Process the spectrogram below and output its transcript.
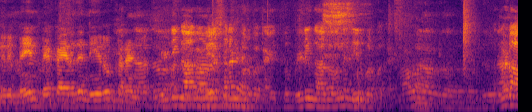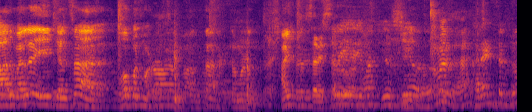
ಇವ್ರಿಗೆ ಮೇನ್ ಬೇಕಾಗಿರೋದೇ ನೀರು ಕರೆಂಟ್ ಬಿಲ್ಡಿಂಗ್ ಆಗೋ ಕರೆಂಟ್ ಬರ್ಬೇಕಾಗಿತ್ತು. ಬಿಲ್ಡಿಂಗ್ ಆಗೋವಾಗಲೇ ನೀರು ಬರ್ಬೇಕಾಗಿತ್ತು. ಎರಡು ಆದ್ಮೇಲೆ ಈ ಕೆಲಸ ಓಪನ್ ಮಾಡಬೇಕು ಅಂತ ಕಮಾಂಡ್ ಆಯ್ತು. ಸರಿ ಸರ್. ಕರೆಂಟ್ದು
